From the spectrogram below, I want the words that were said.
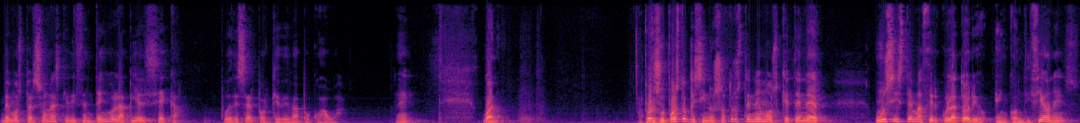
vemos personas que dicen, tengo la piel seca. Puede ser porque beba poco agua. ¿eh? Bueno, por supuesto que si nosotros tenemos que tener un sistema circulatorio en condiciones,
